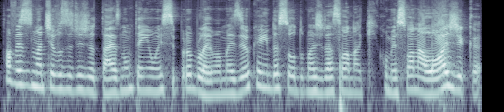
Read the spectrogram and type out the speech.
Talvez os nativos digitais não tenham esse problema, mas eu que ainda sou de uma geração que começou analógica,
